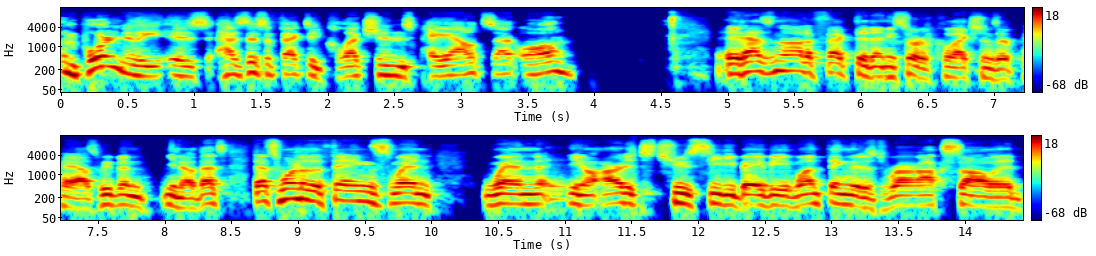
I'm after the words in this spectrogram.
importantly is has this affected collections payouts at all? It has not affected any sort of collections or payouts. We've been you know that's that's one of the things when when you know artists choose cd baby one thing that is rock solid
